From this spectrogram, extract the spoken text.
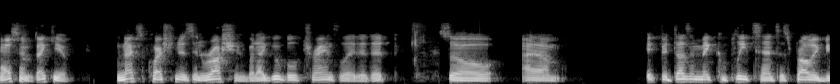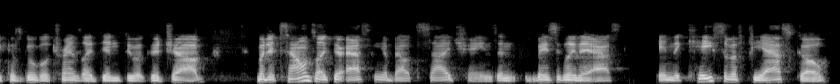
Awesome. Thank you. The next question is in Russian, but I Google translated it. So um, if it doesn't make complete sense, it's probably because Google Translate didn't do a good job. But it sounds like they're asking about side chains. And basically, they ask in the case of a fiasco,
